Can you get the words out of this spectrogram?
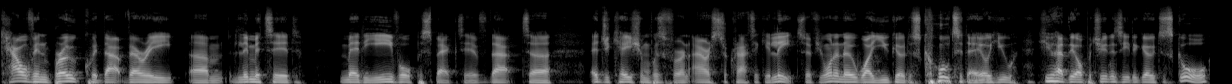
Calvin broke with that very um, limited medieval perspective that uh, education was for an aristocratic elite. So if you want to know why you go to school today, or you you had the opportunity to go to school,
